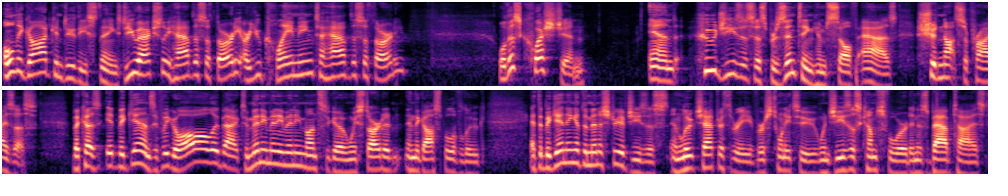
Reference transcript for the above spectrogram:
Only God can do these things. Do you actually have this authority? Are you claiming to have this authority? Well, this question and who Jesus is presenting himself as should not surprise us because it begins, if we go all the way back to many, many, many months ago when we started in the Gospel of Luke, At the beginning of the ministry of Jesus, in Luke chapter 3, verse 22, when Jesus comes forward and is baptized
